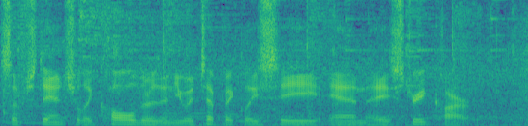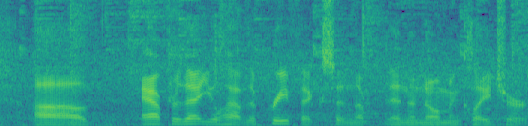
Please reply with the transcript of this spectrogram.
substantially colder than you would typically see in a street car. Uh, after that, you'll have the prefix in the, in the nomenclature.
